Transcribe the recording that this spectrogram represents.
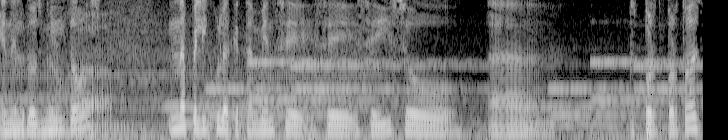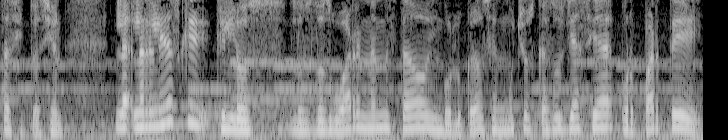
en el 2002. una película que también se, se, se hizo ah, pues por, por toda esta situación. La, la realidad es que, que los, los, los Warren han estado involucrados en muchos casos, ya sea por parte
